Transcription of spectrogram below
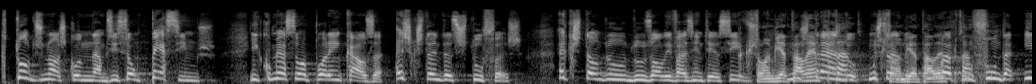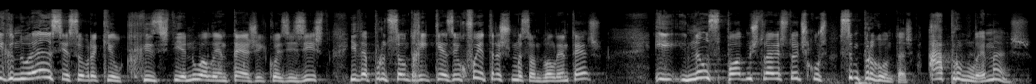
que todos nós condenamos e são péssimos e começam a pôr em causa as questões das estufas, a questão do, dos olivais intensivos, a questão ambiental mostrando, é mostrando ambiental uma é profunda ignorância sobre aquilo que existia no Alentejo e coisa existe e da produção de riqueza e o que foi a transformação do Alentejo. E não se pode mostrar este teu discurso. Se me perguntas, há problemas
